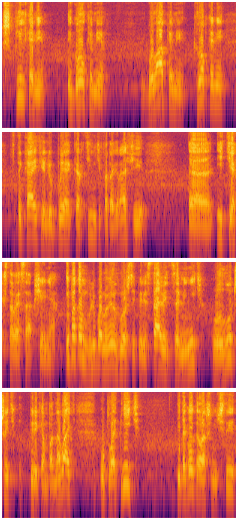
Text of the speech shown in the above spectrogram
шпильками, иголками, булавками, кнопками втыкаете любые картинки, фотографии э, и текстовое сообщение. И потом в любой момент можете переставить, заменить, улучшить, перекомпоновать, уплотнить. И такой коллаж мечты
